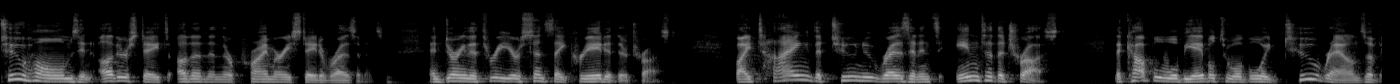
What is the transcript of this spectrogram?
two homes in other states other than their primary state of residence. And during the three years since they created their trust, by tying the two new residents into the trust, the couple will be able to avoid two rounds of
